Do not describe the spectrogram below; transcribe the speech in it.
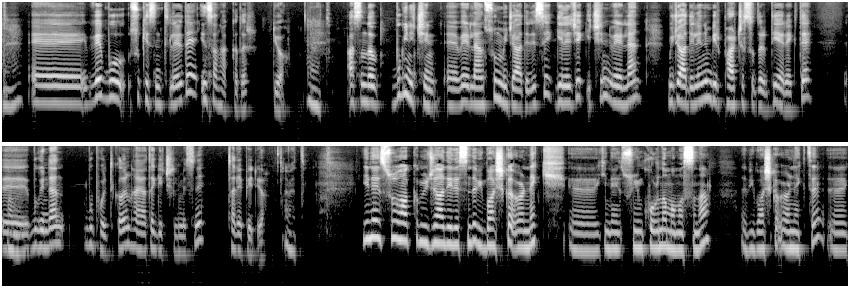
Hı hı. E, ve bu su kesintileri de insan hakkıdır diyor. Evet. Aslında bugün için e, verilen su mücadelesi gelecek için verilen mücadelenin bir parçasıdır diyerek de e, bugünden bu politikaların hayata geçirilmesini talep ediyor. Evet. Yine su hakkı mücadelesinde bir başka örnek e, yine suyun korunamamasına e, bir başka örnekte e,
